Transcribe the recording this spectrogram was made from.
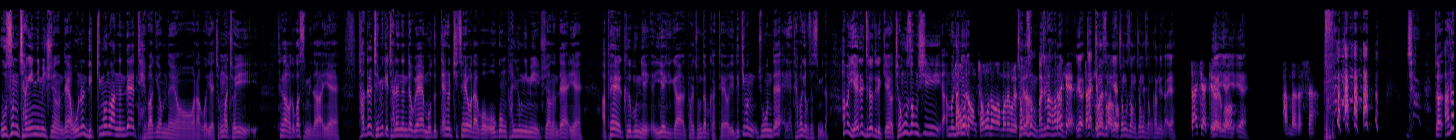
웃음 장인님이 주셨는데 오늘 느낌은 왔는데 대박이 없네요라고 예 정말 저희 생각하고 똑같습니다 예 다들 재밌게 잘했는데 왜 모두 땡을 치세요라고 5086님이 주셨는데 예 앞에 그분 예- 이 얘기가 바로 정답 같아요 예, 느낌은 좋은데 예, 대박이 없었습니다 한번 예를 들어드릴게요 정우성 씨 한번 정우성 정우성 한번 해보겠습니다. 정우성 마지막 한번 짧게, 예, 자, 짧게 정우성 예 말씀하고. 정우성 정우성 갑니다 예 짧게 할게요. 예, 이거. 예, 예. 밥 먹었어? 자 하나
